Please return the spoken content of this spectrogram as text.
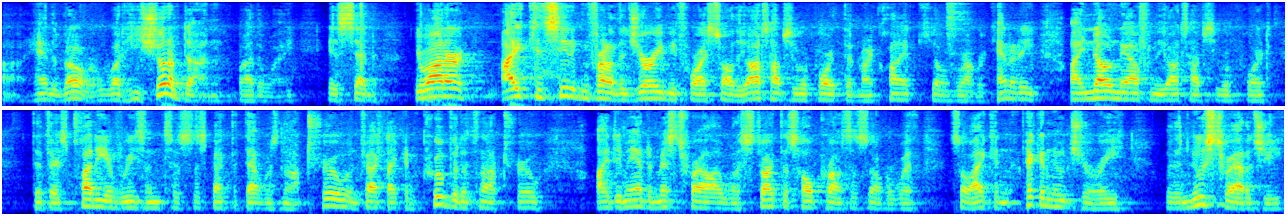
uh, handed over. What he should have done, by the way, is said, Your Honor, I conceded in front of the jury before I saw the autopsy report that my client killed Robert Kennedy. I know now from the autopsy report that there's plenty of reason to suspect that that was not true. In fact, I can prove that it's not true. I demand a mistrial. I want to start this whole process over with so I can pick a new jury with a new strategy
